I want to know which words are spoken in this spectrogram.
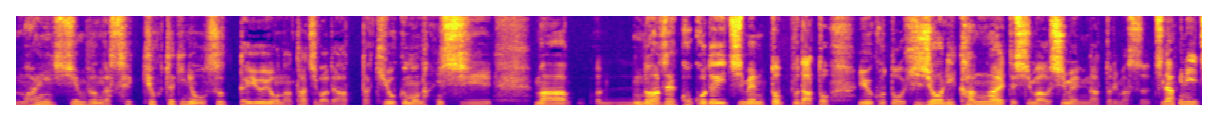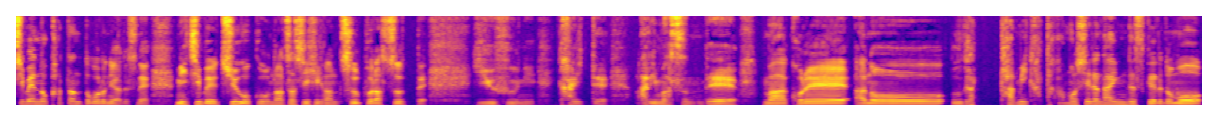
毎日新聞が積極的に押すっていうような立場であった記憶もないし、まあ、なぜここで一面トップだということを非常に考えてしまう紙面になっております。ちなみに一面の肩のところにはですね、日米中国を名指し批判2プラスっていうふうに書いてありますんで、まあこれ、あの、うがっった見方かもしれないんですけれども、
